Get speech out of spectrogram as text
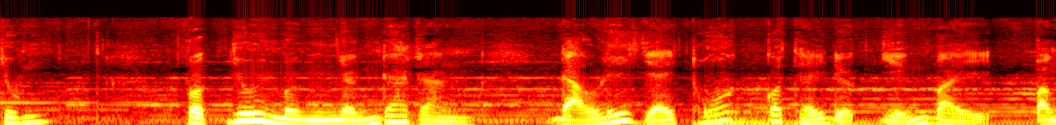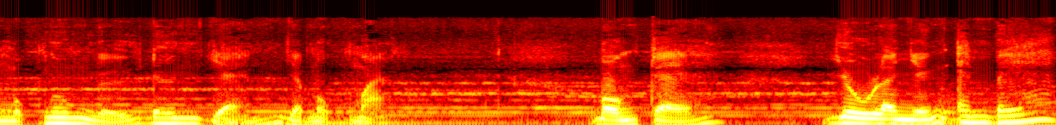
chúng, Phật vui mừng nhận ra rằng đạo lý giải thoát có thể được diễn bày bằng một ngôn ngữ đơn giản và mộc mạc. Bọn trẻ, dù là những em bé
